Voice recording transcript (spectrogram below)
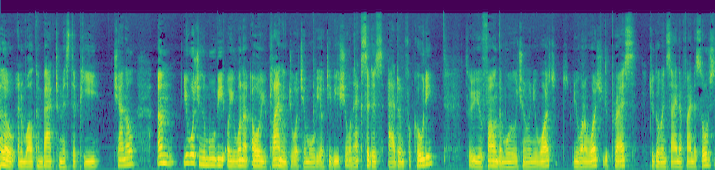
Hello and welcome back to Mr. P channel. Um, you're watching a movie or you wanna or you're planning to watch a movie or TV show on Exodus add-on for Kodi. So you found the movie which when you watch you wanna watch, you press to go inside and find the source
